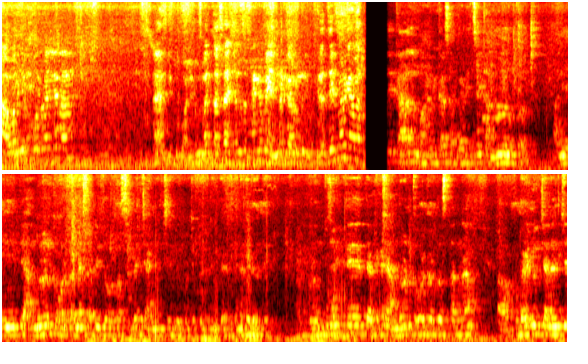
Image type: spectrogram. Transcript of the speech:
आवाज येऊन बोल राहिले ना? मग तसं असेल तर सांगा हेल्मेट घालून फिरत जाईल ना गावात. ते काल महाविकास आघाडीचं एक आंदोलन होतं आणि ते आंदोलन कव्हर करण्यासाठी जवळपास सगळ्या चॅनलचे पेपरचे प्रतिनिधी त्या ठिकाणी गेले होते. परंतु मग ते त्या ठिकाणी आंदोलन कव्हर करत असताना पुढारी न्यूज चॅनलचे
